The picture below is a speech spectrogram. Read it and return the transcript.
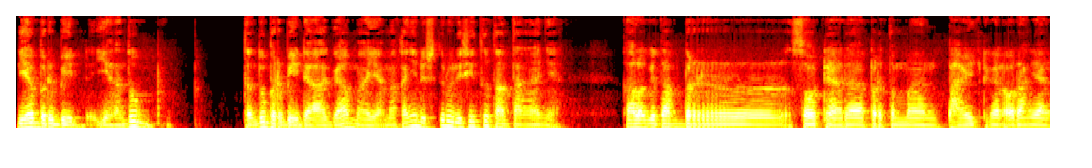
dia berbeda ya tentu tentu berbeda agama ya. Makanya justru di situ tantangannya. Kalau kita bersaudara berteman baik dengan orang yang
